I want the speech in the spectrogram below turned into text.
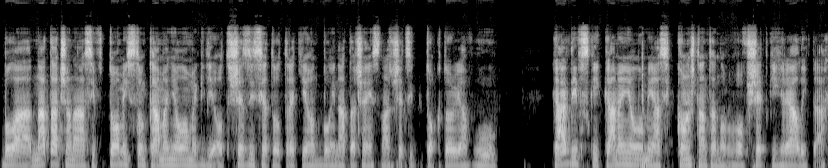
bola natáčaná asi v tom istom kameňolome, kde od 63. boli natáčaní snad všetci doktoria v Who. Cardiffský kameňolom je asi konštanta vo všetkých realitách.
